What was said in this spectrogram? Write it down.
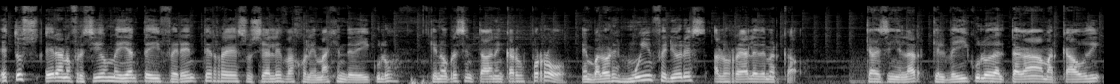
Estos eran ofrecidos mediante diferentes redes sociales bajo la imagen de vehículos que no presentaban encargos por robo, en valores muy inferiores a los reales de mercado. Cabe señalar que el vehículo de alta gama marca Audi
